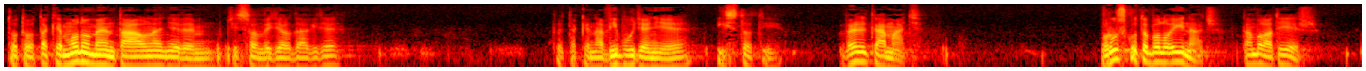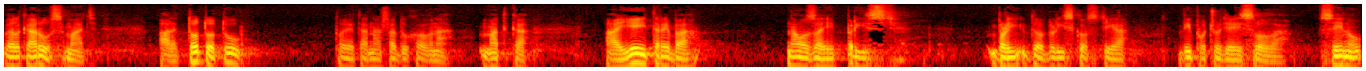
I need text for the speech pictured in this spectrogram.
Toto také monumentálne, neviem, či som videl da kde. To je také na vybudenie istoty. Veľká mať. V Rusku to bolo ináč. Tam bola tiež veľká Rus mať. Ale toto tu, to je tá naša duchovná matka. A jej treba naozaj prísť do blízkosti a vypočuť jej slova. Synu,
